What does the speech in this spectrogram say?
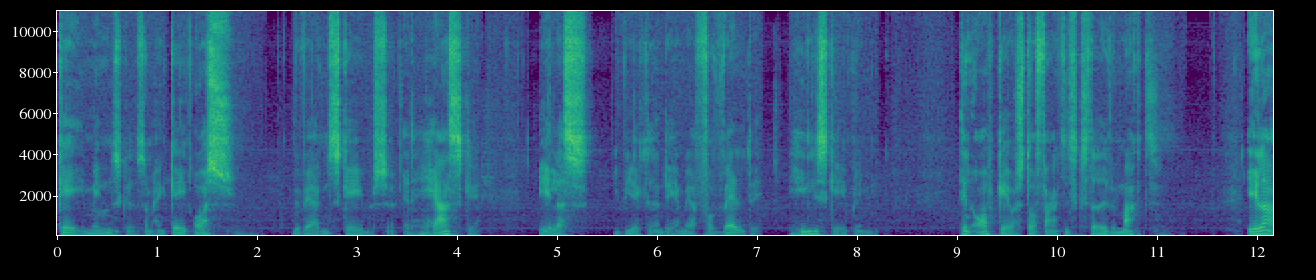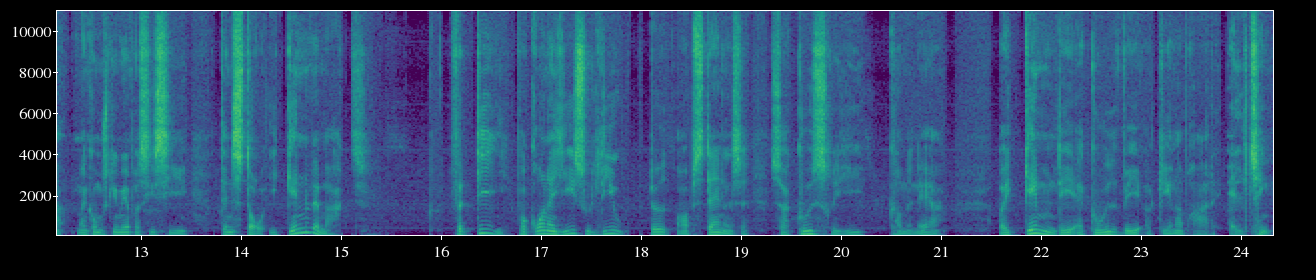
gav mennesket, som han gav os ved verdens skabelse, at herske, ellers i virkeligheden det her med at forvalte hele skabningen, den opgave står faktisk stadig ved magt. Eller man kunne måske mere præcis sige, den står igen ved magt. Fordi på grund af Jesu liv, død og opstandelse, så er Guds rige kommet nær. Og igennem det er Gud ved at genoprette alting.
